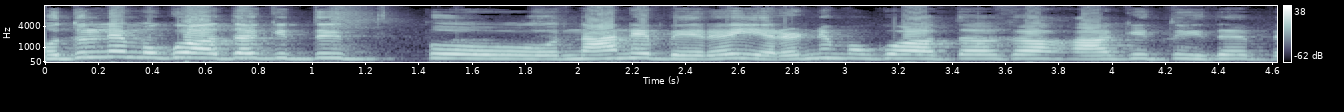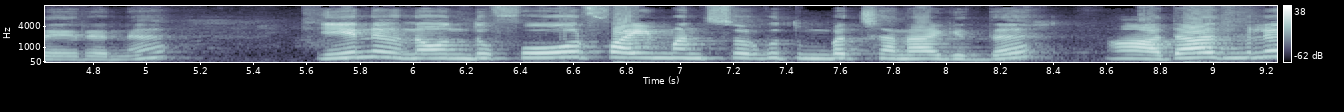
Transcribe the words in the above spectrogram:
ಮೊದಲನೇ ಮಗು ಆದಾಗಿದ್ದು ನಾನೇ ಬೇರೆ, ಎರಡನೇ ಮಗು ಆದಾಗ ಆಗಿದ್ದು ಇದೇ ಬೇರೆನೆ. ಏನು ಒಂದು ಫೋರ್ ಫೈವ್ ಮಂತ್ಸ್ವರೆಗೂ ತುಂಬ ಚೆನ್ನಾಗಿದ್ದೆ. ಅದಾದ್ಮೇಲೆ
